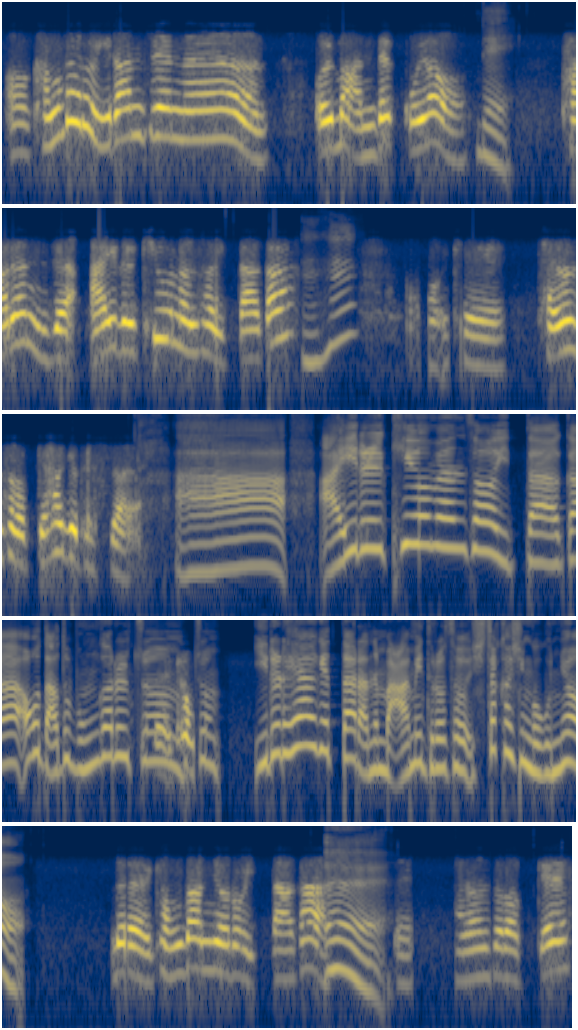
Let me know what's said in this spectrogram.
어, 강사로 일한 지는 얼마 안 됐고요. 네. 다른 이제 아이들 키우면서 있다가 음흠. 어, 이렇게 자연스럽게 하게 됐어요. 아, 아이를 키우면서 있다가 어, 나도 뭔가를 좀 네, 경- 좀 일을 해야겠다라는 마음이 들어서 시작하신 거군요. 네, 경단녀로 있다가 네. 자연스럽게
